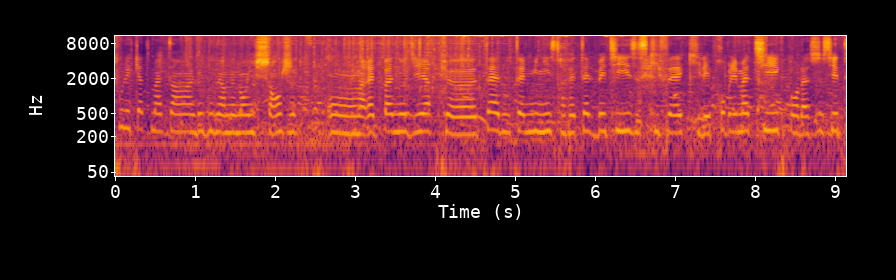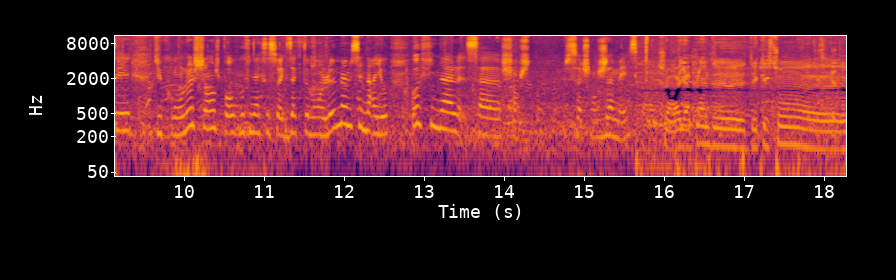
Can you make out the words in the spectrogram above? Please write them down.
tous les quatre matins, le gouvernement il change. On n'arrête pas de nous dire que tel ou tel ministre a fait telle bêtise, ce qui fait qu'il est problématique pour la société. Du coup, on le change pour au final que ce soit exactement le même scénario. Au final, ça change. Ça change jamais. Il y a plein de, questions euh,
